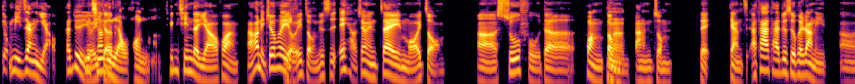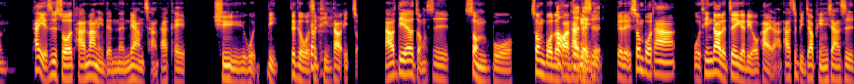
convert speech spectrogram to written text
用力这样摇，他就有一个摇晃嘛，轻轻的摇晃，然后你就会有一种就是，哎，好像在某一种呃舒服的晃动当中，对，这样子啊，他他就是会让你嗯。他也是说，他让你的能量场，它可以趋于稳定。这个我是听到一种。然后第二种是颂钵，颂钵的话，它就是对对，颂钵它我听到的这个流派啦，它是比较偏向是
